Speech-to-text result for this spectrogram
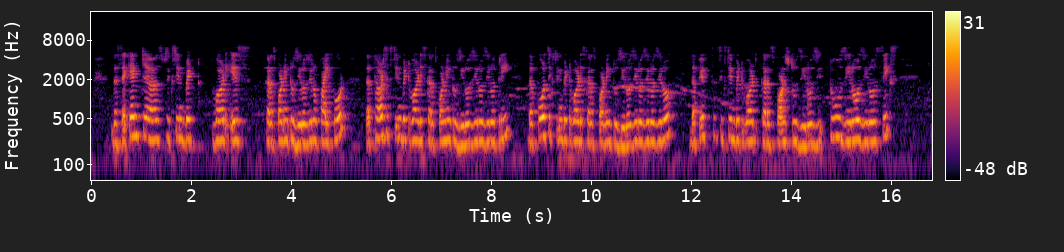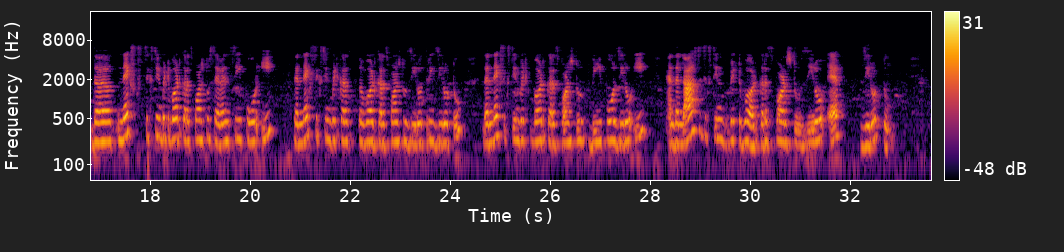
The second uh, 16 bit word is corresponding to 0054. The third 16 bit word is corresponding to 0003. The fourth 16 bit word is corresponding to 0000. The fifth 16 bit word corresponds to 2006. The next 16 bit word corresponds to 7C4E. Uh, the next 16 bit word corresponds to 0302. The next 16 bit word corresponds to B40E. And the last 16 bit word corresponds to 0F02.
